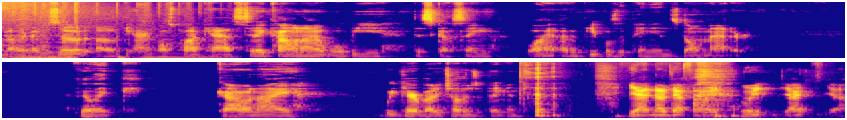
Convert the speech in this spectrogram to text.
another episode of the Iron Pulse podcast. Today, Kyle and I will be discussing why other people's opinions don't matter. I feel like Kyle and I, we care about each other's opinions. yeah, no, definitely. we, I, yeah,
